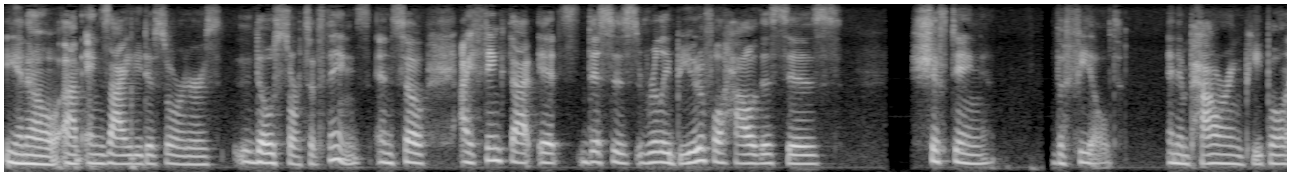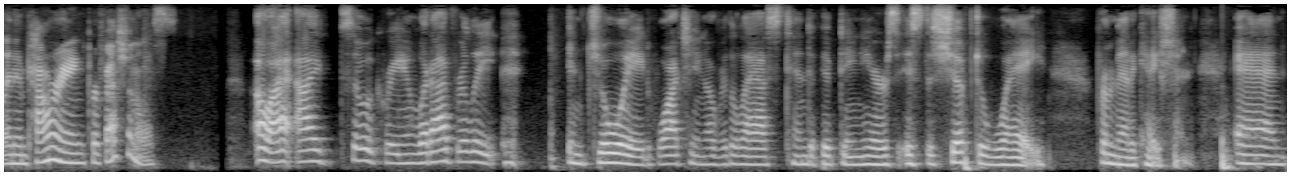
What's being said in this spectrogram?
you know, um, anxiety disorders, those sorts of things. And so I think that it's this is really beautiful how this is shifting the field and empowering people and empowering professionals. Oh, I, I so agree. And what I've really enjoyed watching over the last 10 to 15 years is the shift away from medication. And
